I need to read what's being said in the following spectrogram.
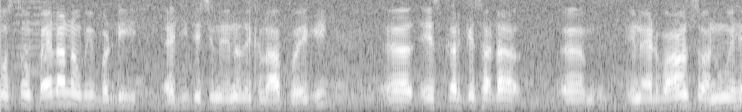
ਉਸ ਤੋਂ ਪਹਿਲਾਂ ਨਾ ਵੀ ਵੱਡੀ ਐਜੀਟੇਸ਼ਨ ਇਹਨਾਂ ਦੇ ਖਿਲਾਫ ਹੋਏਗੀ। ਇਸ ਕਰਕੇ ਸਾਡਾ ਇਨ ਐਡਵਾਂਸ ਤੁਹਾਨੂੰ ਇਹ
